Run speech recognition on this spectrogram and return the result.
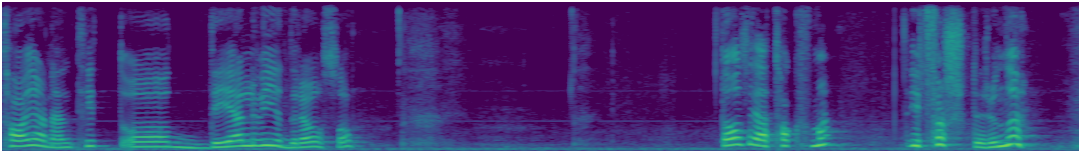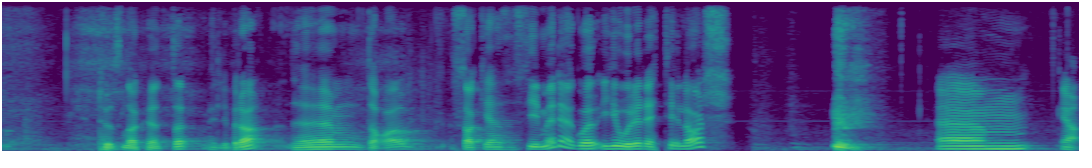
ta gjerne en titt, og del videre også. Da sier jeg takk for meg i første runde. Tusen takk, Bente. Veldig bra. Ehm, da skal ikke jeg si mer. Jeg går, ordet rett til Lars. Um, ja.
